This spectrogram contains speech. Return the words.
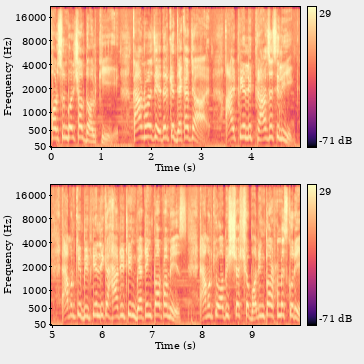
ফরচুন বরিশাল দল কি? কারণ হলো যে এদেরকে দেখা যায় আইপিএল লিগ ফ্রান্সাইসি লিগ এমনকি বিপিএল লিগে হার্ড হিটিং ব্যাটিং পারফরমেন্স এমনকি অবিশ্বাস্য বোলিং পারফরমেন্স করে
